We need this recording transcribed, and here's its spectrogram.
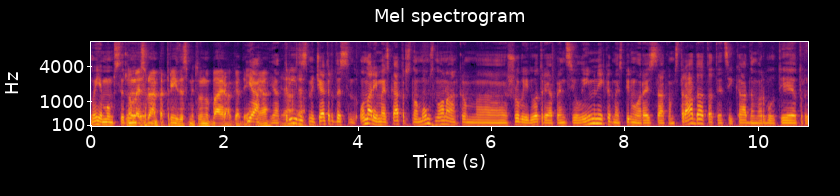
Nu, ja ir, nu, mēs runājam par 30 un vairāk gadiem. Jā, jā, jā, jā 30, jā. 40. Un arī mēs katrs no mums nonākam šobrīd otrajā pensiju līmenī, kad mēs pirmo reizi sākam strādāt. Attiecīgi, kādam varbūt tie jau ir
